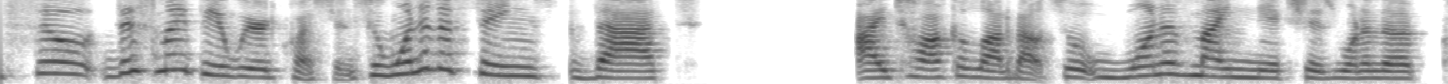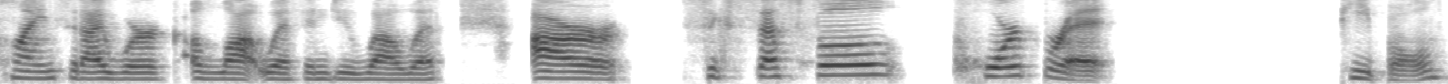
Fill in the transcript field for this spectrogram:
So this might be a weird question. So one of the things that I talk a lot about. So, one of my niches, one of the clients that I work a lot with and do well with are successful corporate people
